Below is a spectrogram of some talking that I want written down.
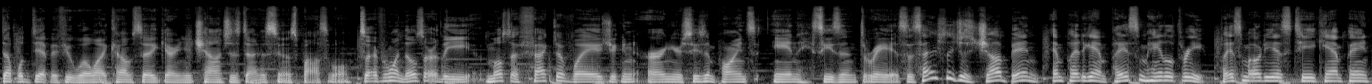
double dip, if you will, when it comes to getting your challenges done as soon as possible. So everyone, those are the most effective ways you can earn your season points in Season 3. It's essentially just jump in and play the game. Play some Halo 3, play some ODST campaign,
